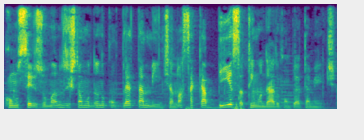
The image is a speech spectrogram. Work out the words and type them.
como seres humanos, está mudando completamente. A nossa cabeça tem mudado completamente.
